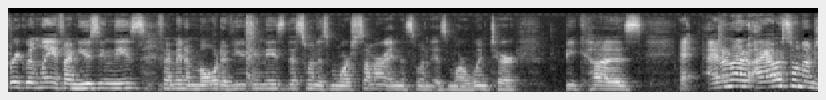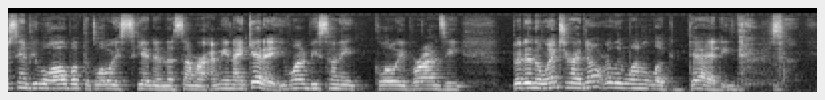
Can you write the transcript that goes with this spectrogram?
frequently if I'm using these, if I'm in a mode of using these, this one is more summer and this one is more winter because I, don't know, I always don't understand people all about the glowy skin in the summer. I mean, I get it. You want to be sunny, glowy, bronzy, but in the winter, I don't really want to look dead either.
